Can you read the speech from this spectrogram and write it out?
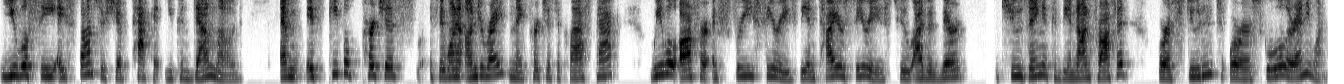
You will see a sponsorship packet you can download. And if people purchase, if they want to underwrite and they purchase a class pack, we will offer a free series, the entire series to either their choosing, it could be a nonprofit or a student or a school or anyone.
